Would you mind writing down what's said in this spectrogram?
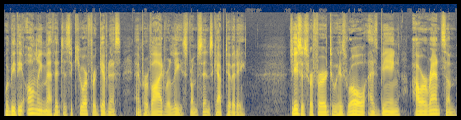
would be the only method to secure forgiveness and provide release from sin's captivity. Jesus referred to his role as being our ransom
